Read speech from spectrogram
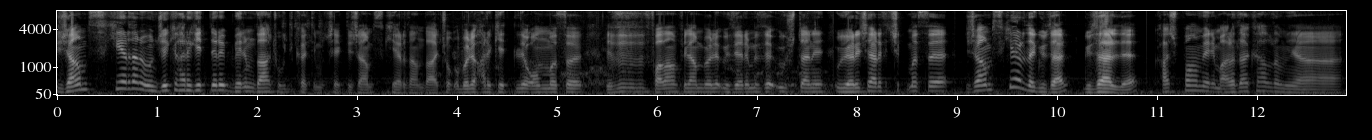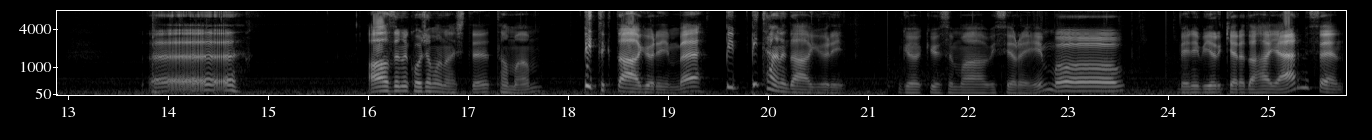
jumpscare'dan önceki hareketleri benim daha çok dikkatimi çekti jumpscare'dan daha çok. Böyle hareketli olması, zız falan filan böyle üzerimize 3 tane uyarı işareti çıkması. Jumpscare de güzel. Güzeldi. Kaç puan vereyim? Arada kaldım ya. Ee, ağzını kocaman açtı. Tamam. Bir tık daha göreyim be. Bir, bir tane daha göreyim. Gökyüzü mavisi Rainbow. Beni bir kere daha yer misin?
